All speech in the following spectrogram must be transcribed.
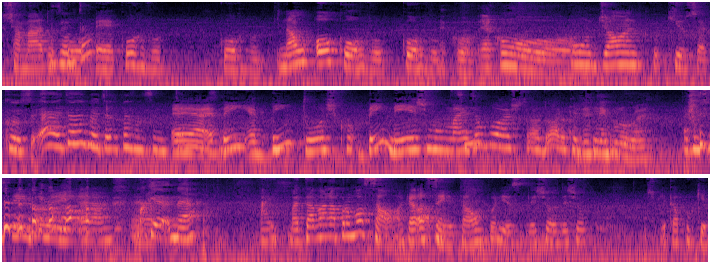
Chamado tá? é, Corvo. Corvo. Não o Corvo, Corvo. É com, é com o. Com o John Cusack. Curso. Ah, então eu tô pensando assim. É, é bem, é bem tosco, bem mesmo, mas eu gosto, eu adoro A aquele gente tem filme. Blu-ray. A gente tem Blu-ray, é, é. Porque, né? Ai, mas tava na promoção, aquela assim, então por isso, deixa eu, deixa eu explicar por quê.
